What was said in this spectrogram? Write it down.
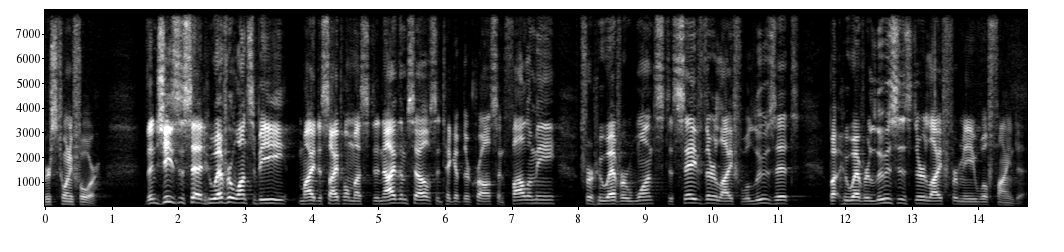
Verse 24. Then Jesus said, Whoever wants to be my disciple must deny themselves and take up their cross and follow me. For whoever wants to save their life will lose it, but whoever loses their life for me will find it.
